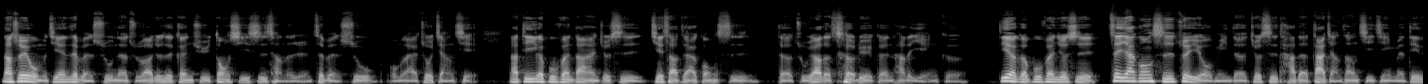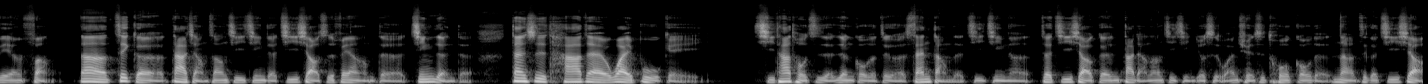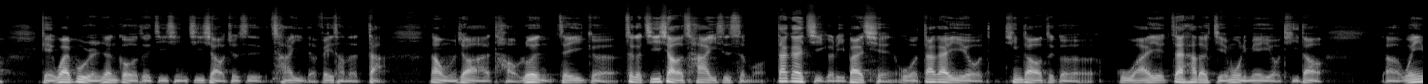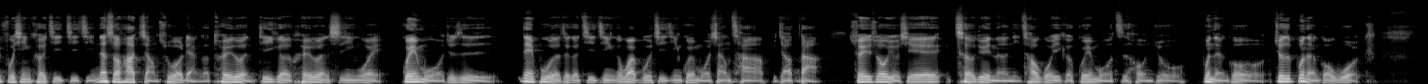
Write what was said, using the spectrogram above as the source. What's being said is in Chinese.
那所以，我们今天这本书呢，主要就是根据《洞悉市场的人》这本书，我们来做讲解。那第一个部分当然就是介绍这家公司的主要的策略跟它的严格。第二个部分就是这家公司最有名的就是它的大奖章基金 m e d i l i a n Fund。那这个大奖章基金的绩效是非常的惊人的，但是它在外部给其他投资人认购的这个三档的基金呢，这绩效跟大奖章基金就是完全是脱钩的。那这个绩效给外部人认购的这个基金绩效就是差异的非常的大。那我们就要来讨论这一个这个绩效的差异是什么？大概几个礼拜前，我大概也有听到这个股癌在他的节目里面也有提到，呃，文艺复兴科技基金。那时候他讲出了两个推论，第一个推论是因为规模就是。内部的这个基金跟外部基金规模相差比较大，所以说有些策略呢，你超过一个规模之后，你就不能够，就是不能够 work，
